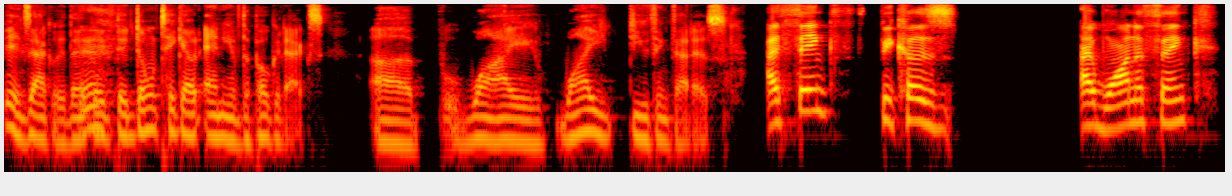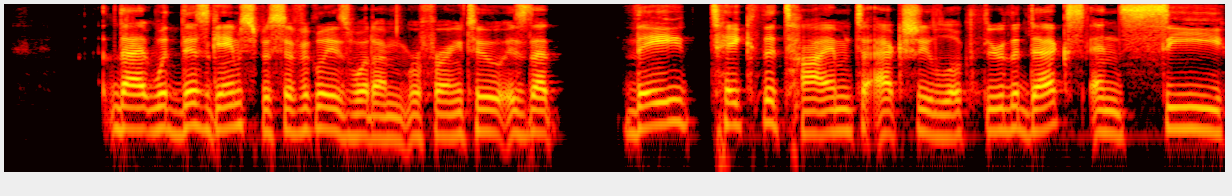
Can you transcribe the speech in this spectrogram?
the exactly. They, Yeah. they they don't take out any of the Pokedex. Uh, why why do you think that is? I think because I want to think that with this game specifically is what I'm referring to is that they take the time to actually look through the dex and see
